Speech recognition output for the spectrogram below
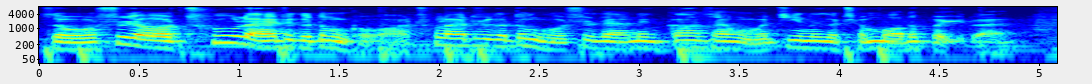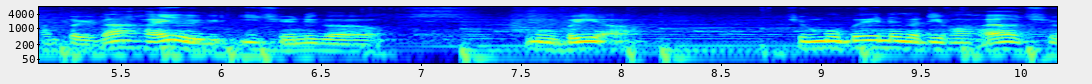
走是要出来这个洞口啊，出来这个洞口是在那个刚才我们进那个城堡的北端啊，北端还有一群那个墓碑啊。去墓碑那个地方还要去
